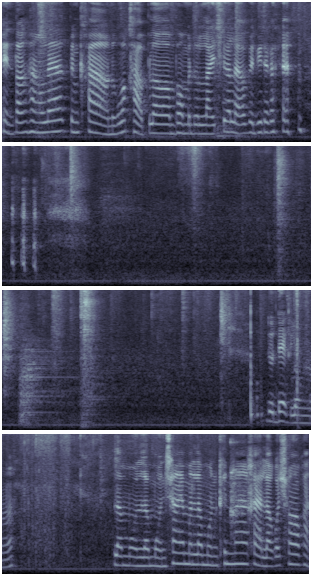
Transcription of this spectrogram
เห็นตอนครั้งแรกเป็นข่าวนึกว่าข่าวปลอม พอมาโดนไลค์เชื่อแล้วเป็นพี่ตะกะแตนดูเด็กลงเนาะละมุนละมุนใช่มันละมุนขึ้นมากค่ะ เราก็ชอบค่ะ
